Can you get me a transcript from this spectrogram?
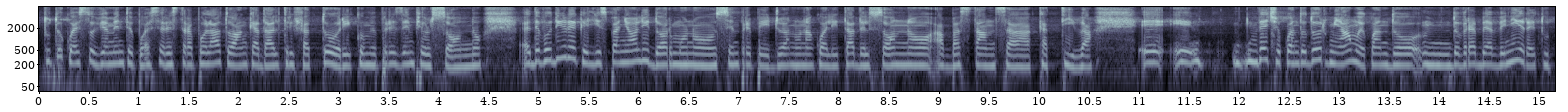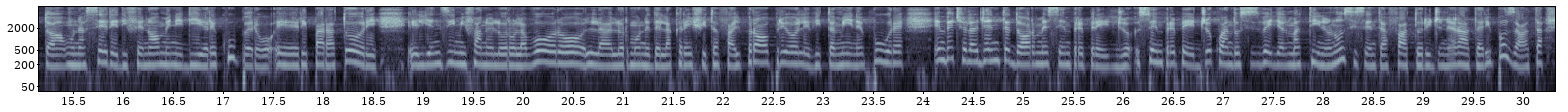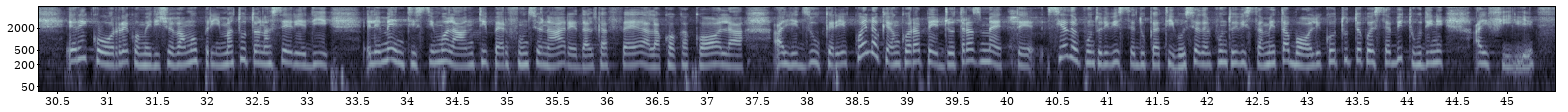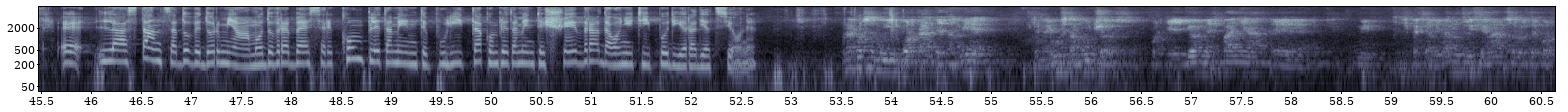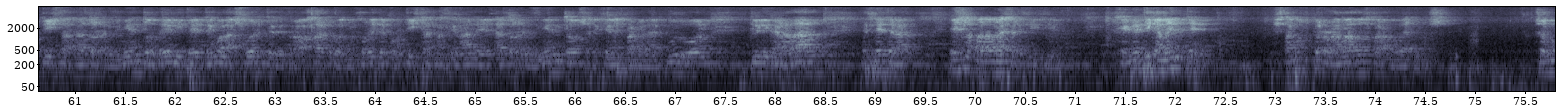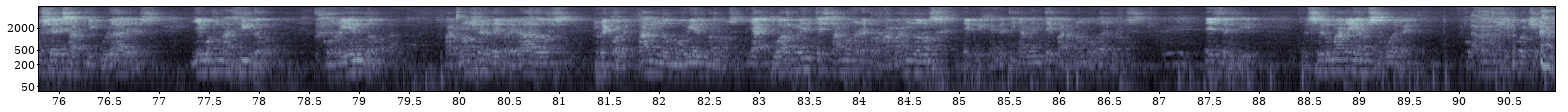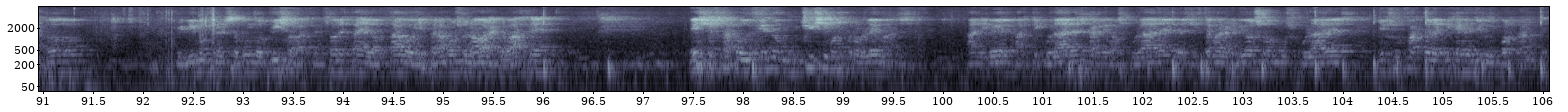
Tutto questo ovviamente può essere estrapolato anche ad altri fattori, come per esempio il sonno. Eh, devo dire che gli spagnoli dormono sempre peggio, hanno una qualità del sonno abbastanza cattiva e, e Invece quando dormiamo e quando mh, dovrebbe avvenire tutta una serie di fenomeni di recupero e riparatori, e gli enzimi fanno il loro lavoro, l'ormone della crescita fa il proprio, le vitamine pure, e invece la gente dorme sempre peggio, sempre peggio. Quando si sveglia al mattino non si sente affatto rigenerata riposata e ricorre, come dicevamo prima, tutta una serie di elementi stimolanti per funzionare dal caffè alla Coca-Cola agli zuccheri. E quello che è ancora peggio trasmette sia dal punto di vista educativo sia dal punto di vista metabolico tutte queste abitudini ai figli. Eh, la stanza dove dormiamo dovrebbe essere completamente pulita, completamente scevra da ogni tipo di radiazione. Una cosa muy importante también, que me gusta mucho, porque yo en España, eh, mi especialidad nutricional son los deportistas de alto rendimiento, de élite. Tengo la suerte de trabajar con los mejores deportistas nacionales de alto rendimiento, selección española de fútbol, clínica Nadal, etc. Es la palabra ejercicio. Genéticamente estamos programados para movernos. Somos seres articulares y hemos nacido corriendo para no ser depredados, recolectando, moviéndonos. Y actualmente estamos reprogramándonos epigenéticamente para no movernos. Es decir, el ser humano ya no se mueve. Cogemos el coche para todo, vivimos en el segundo piso, el ascensor está en el octavo y esperamos una hora que baje. Eso está produciendo muchísimos problemas a nivel articulares, cardiovasculares, del sistema nervioso, musculares, y es un factor epigenético importante.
